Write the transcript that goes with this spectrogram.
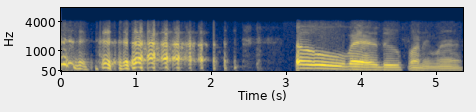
oh man, dude, funny man.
